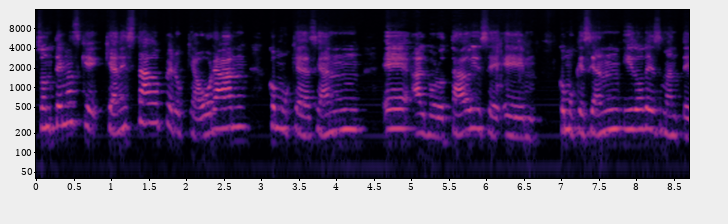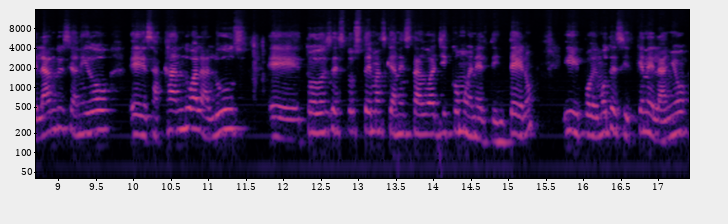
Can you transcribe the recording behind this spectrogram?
son temas que, que han estado, pero que ahora han como que se han eh, alborotado y se... Eh, como que se han ido desmantelando y se han ido eh, sacando a la luz eh, todos estos temas que han estado allí como en el tintero. Y podemos decir que en el año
